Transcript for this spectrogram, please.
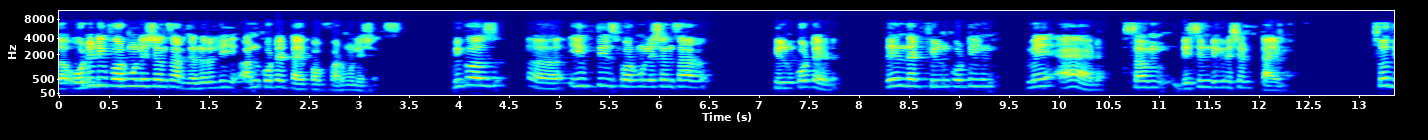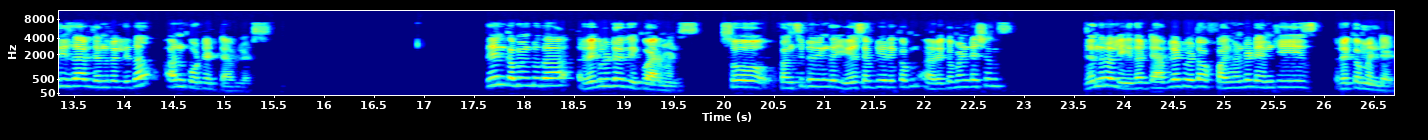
The ODT formulations are generally uncoated type of formulations because uh, if these formulations are film coated then that film coating may add some disintegration time. So these are generally the uncoated tablets. Then coming to the regulatory requirements. So considering the USFDA uh, recommendations, generally the tablet weight of 500 mg is recommended.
